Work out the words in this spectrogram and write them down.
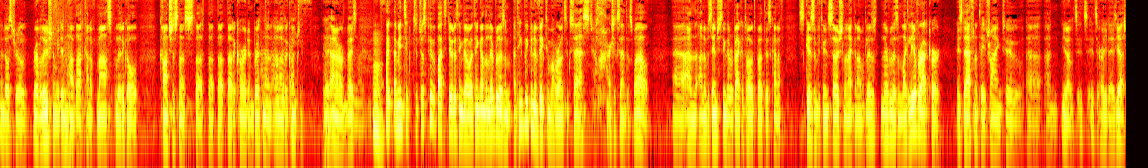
industrial revolution. We didn't have that kind of mass political consciousness that, that, that, that occurred in Britain and, and other countries. Mm. And urban base. Mm. I, I, mean, to, to, just pivot back to the other thing, though, I think on the liberalism, I think we've been a victim of our own success to a large extent as well. Uh, and, and it was interesting that Rebecca talked about this kind of schism between social and economic liberalism. Like Leo Varadkar is definitely trying to, uh, and you know, it's, it's, it's early days yet,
